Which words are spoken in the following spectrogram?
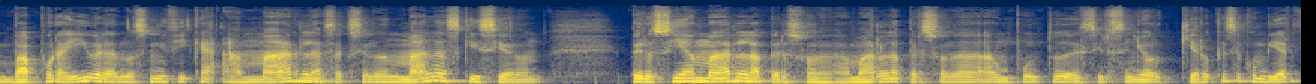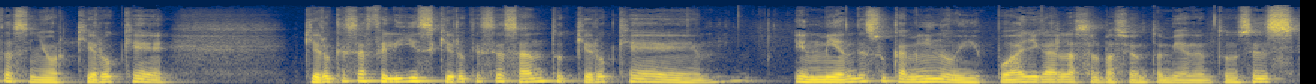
va por ahí, ¿verdad? No significa amar las acciones malas que hicieron, pero sí amar a la persona, amar a la persona a un punto de decir, Señor, quiero que se convierta, Señor, quiero que quiero que sea feliz, quiero que sea santo, quiero que enmiende su camino y pueda llegar a la salvación también. Entonces,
